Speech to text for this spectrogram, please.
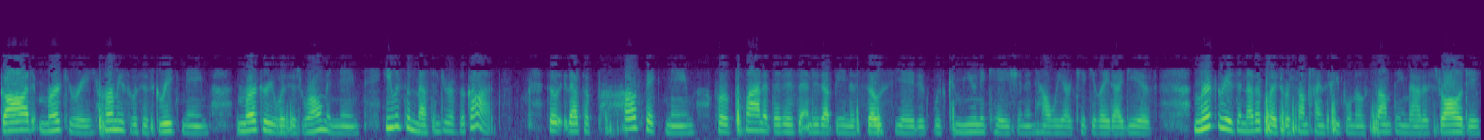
god Mercury, Hermes was his Greek name, Mercury was his Roman name, he was the messenger of the gods. So that's a perfect name for a planet that has ended up being associated with communication and how we articulate ideas. Mercury is another place where sometimes people know something about astrology.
